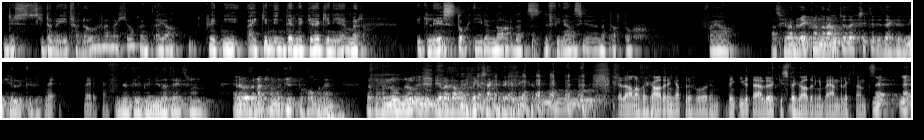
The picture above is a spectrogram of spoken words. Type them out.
Dus schiet er nog iets van over van dat geld? Want, ah ja, ik weet niet, ah, ik ken de interne keuken niet, hè, maar ik lees toch hier en daar dat de financiën, dat daar toch, van ja... Als je van de week van de auto zag zitten, is echt niet gelukkig. Nee, nee, dat kan In de tribune, dat is echt zo. En dat was de match nog juist begonnen, hè. Dat is nog een 0-0 en die, die was al aan het wegzakken. Dat je denkt, Je hebt dan al een vergadering gehad ervoor. En ik denk niet dat dat leuk is, vergaderingen bij Anderlecht. Want... Nee, nee,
